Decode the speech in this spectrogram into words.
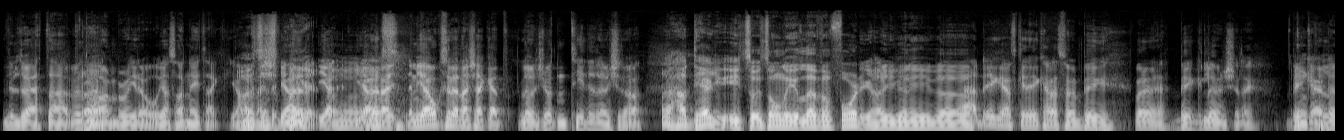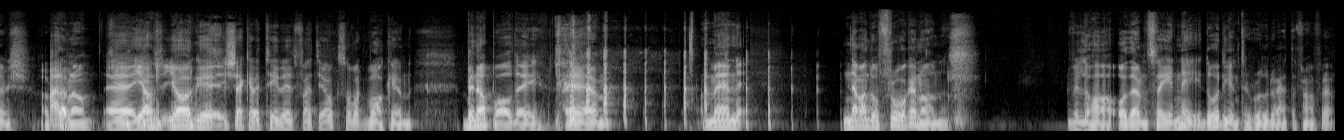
vill du äta, vill du Right. ha en burrito? Och jag sa nej tack. Jag har, redan, it's jag, jag, jag, redan- it's- jag också redan käkat lunch. Jag åt en tidig lunch idag. How dare you eat? So it's only eleven forty. How are you gonna eat? Uh... Ja, det är ganska, det kallas för en big, vad är det? Big lunch eller? Biggar Okay. lunch. Okay. I don't know. Eh, jag, jag eh, käkade tidigt för att jag också varit vaken. Been up all day. Ehm, men när man då frågar någon, vill du ha, och den säger nej, då är det ju inte rude att äta framför den.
